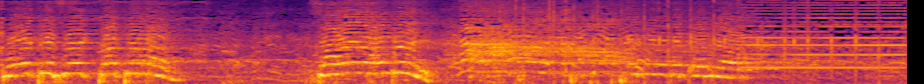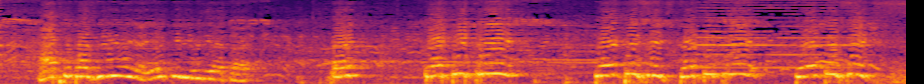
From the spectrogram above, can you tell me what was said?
twenty six thirty one Sahil ہمری آپ کے پاس لیو ہے ایک ہی لیو دیا ہے twenty three twenty six twenty three twenty six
